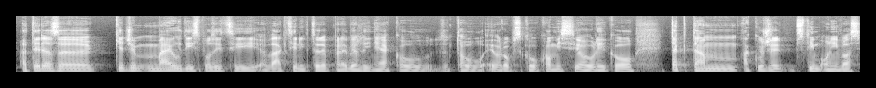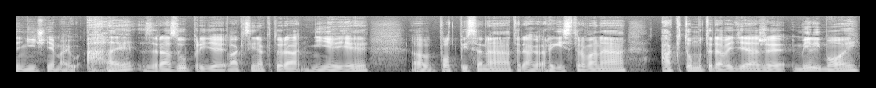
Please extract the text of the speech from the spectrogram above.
A teraz, e, keďže majú k dispozícii vakcíny, ktoré prebehli nejakou tou Európskou komisiou liekov, tak tam akože s tým oni vlastne nič nemajú. Ale zrazu príde vakcína, ktorá nie je e, podpísaná, teda registrovaná. A k tomu teda vedia, že milý môj,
